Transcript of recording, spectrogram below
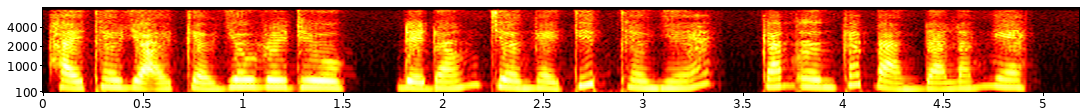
Hãy theo dõi kẹo dâu radio để đón chờ ngày tiếp theo nhé. Cảm ơn các bạn đã lắng nghe.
